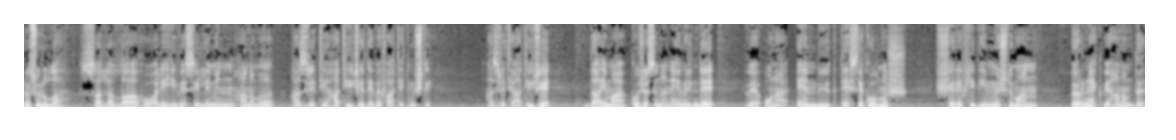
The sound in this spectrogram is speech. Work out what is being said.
Resulullah sallallahu aleyhi ve sellemin hanımı Hazreti Hatice de vefat etmişti. Hazreti Hatice daima kocasının emrinde ve ona en büyük destek olmuş, şerefli bir Müslüman, örnek bir hanımdı.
